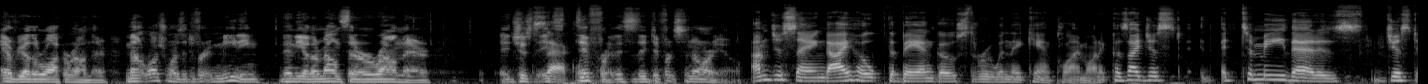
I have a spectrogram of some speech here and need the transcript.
every other rock around there. Mount Rushmore has a different meaning than the other mountains that are around there. It just Exactly. it's different. This is a different scenario. I'm just saying, I hope the ban goes through and they can't climb on it. Because I just, to me, that is just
